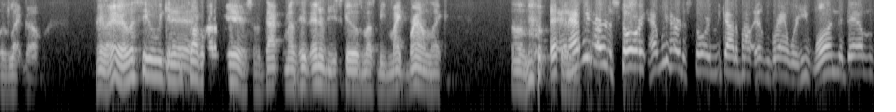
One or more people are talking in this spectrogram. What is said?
was let go. They're like, hey, let's see what we can Yeah. talk about up here. So Doc must his interview skills must be Mike Brown like. Um, And, and have we heard a story? Have we heard a story leak out about Elton Brand where he won the damn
